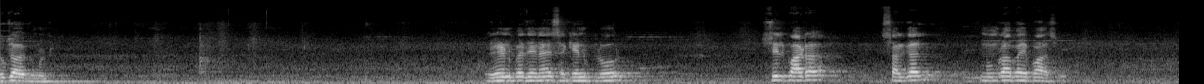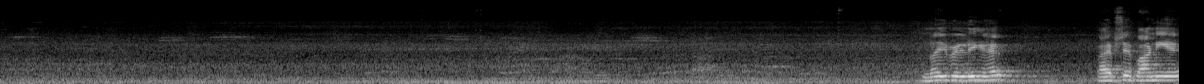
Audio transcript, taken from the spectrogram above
रुक जाओ एक मिनट। रेंट पे देना है second floor Shilphata circle Mumbra bypass नई बिल्डिंग है पाइप से पानी है,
